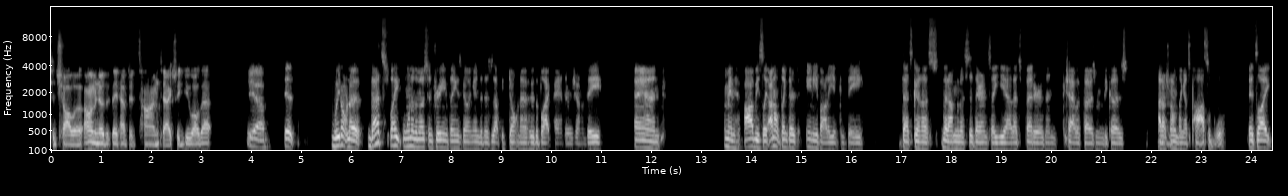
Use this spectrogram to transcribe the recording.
T'Challa. I don't even know that they'd have the time to actually do all that. Yeah, it. We don't know. That's like one of the most intriguing things going into this is that we don't know who the Black Panther is going to be, and I mean, obviously, I don't think there's anybody it could be that's gonna that I'm gonna sit there and say, yeah, that's better than Chadwick Boseman because I don't, mm-hmm. don't think that's possible. It's like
